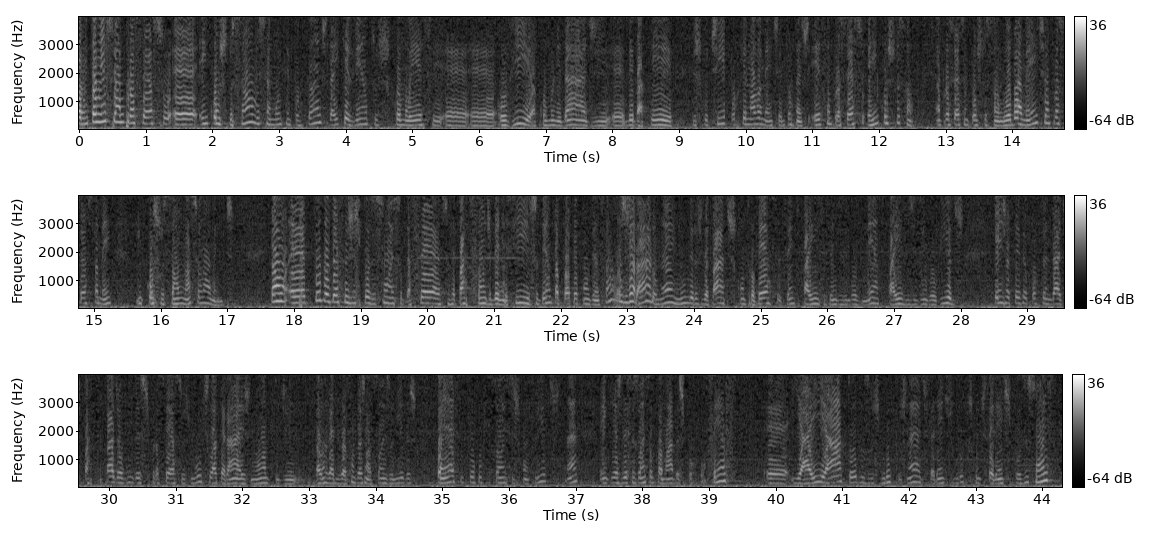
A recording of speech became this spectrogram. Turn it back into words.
Bom, então isso é um processo é, em construção, isso é muito importante, daí que eventos como esse, é, é, ouvir a comunidade, é, debater, discutir, porque, novamente, é importante, esse é um processo em construção. É um processo em construção globalmente, é um processo também em construção nacionalmente. Então, é, todas essas disposições sobre acesso, repartição de benefício dentro da própria convenção, elas geraram né, inúmeros debates, controvérsias entre países em desenvolvimento, países desenvolvidos. Quem já teve a oportunidade de participar de algum desses processos multilaterais no âmbito de, da Organização das Nações Unidas conhece um pouco o que são esses conflitos, né, em que as decisões são tomadas por consenso. É, e aí há todos os grupos, né, diferentes grupos com diferentes posições.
